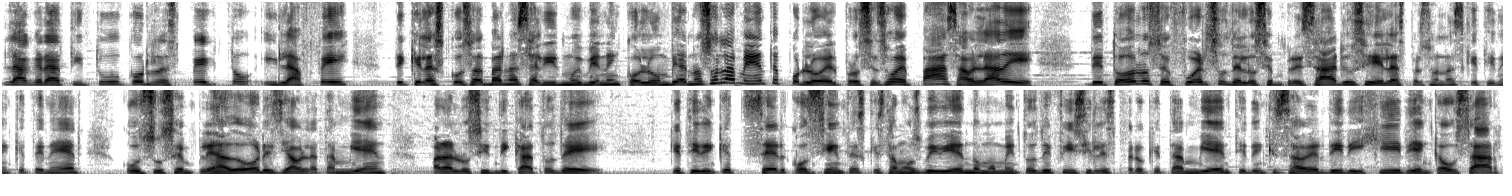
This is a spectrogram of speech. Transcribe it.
La gratitud con respecto y la fe de que las cosas van a salir muy bien en Colombia, no solamente por lo del proceso de paz, habla de, de todos los esfuerzos de los empresarios y de las personas que tienen que tener con sus empleadores y habla también para los sindicatos de que tienen que ser conscientes que estamos viviendo momentos difíciles, pero que también tienen que saber dirigir y encauzar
